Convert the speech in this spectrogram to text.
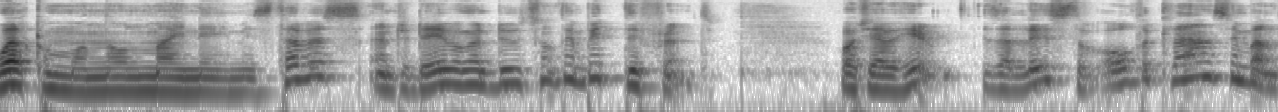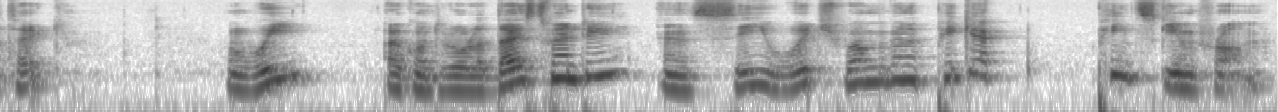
Welcome one all, my name is Tawess and today we're going to do something a bit different. What you have here is a list of all the clans in Battletech and we are going to roll a dice 20 and see which one we're going to pick a paint scheme from.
